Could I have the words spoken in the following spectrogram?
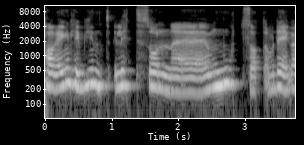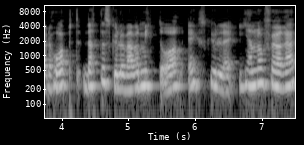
har egentlig begynt litt sånn eh, motsatt av det jeg hadde håpet. Dette skulle være mitt år. Jeg skulle gjennomføre.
